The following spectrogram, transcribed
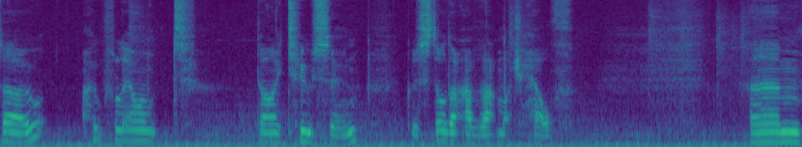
So, hopefully I won't die too soon, because I still don't have that much health. Um,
